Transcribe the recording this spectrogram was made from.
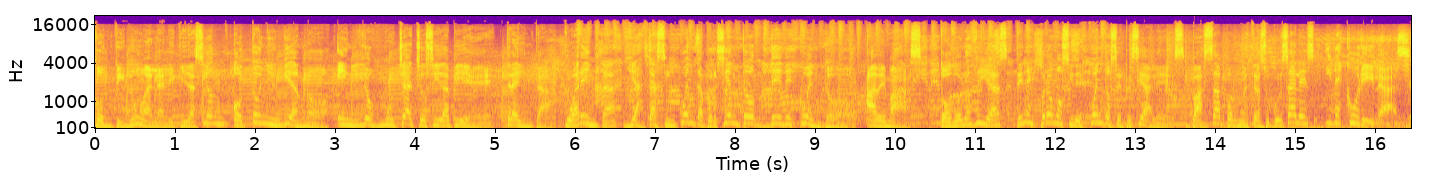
Continúa la liquidación otoño-invierno en Los Muchachos y de pie. 30, 40 y hasta 50% de descuento. Además, todos los días tenés promos y descuentos especiales. Pasá por nuestras sucursales y descubrilas.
